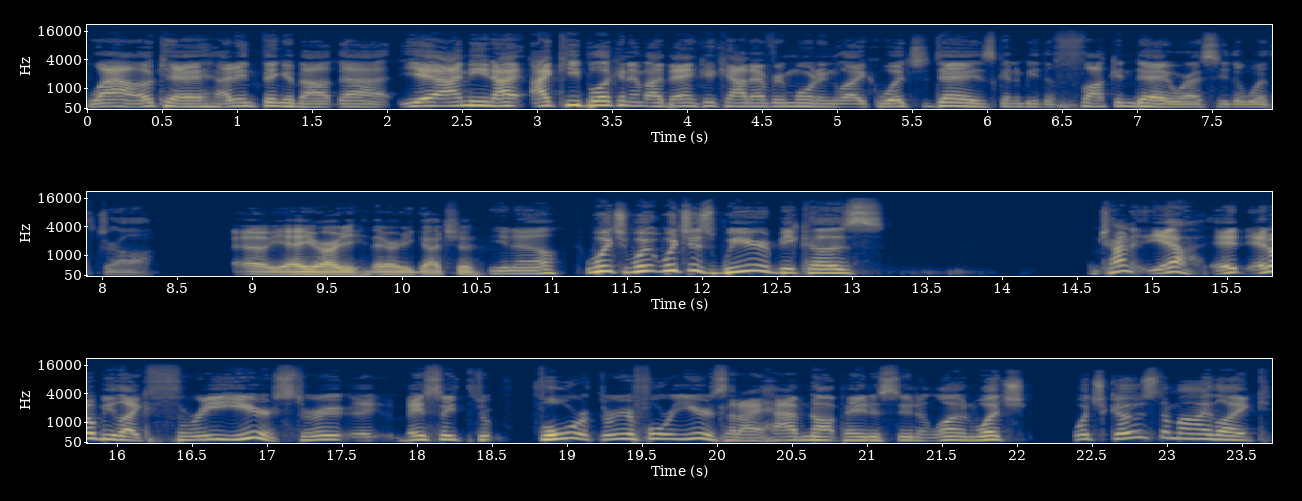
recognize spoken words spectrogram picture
Wow, okay. I didn't think about that. Yeah, I mean I, I keep looking at my bank account every morning like which day is gonna be the fucking day where I see the withdrawal. Oh yeah, you're already they already got you. you know which which is weird because i'm trying to yeah it, it'll be like three years three uh, basically th- four three or four years that i have not paid a student loan which which goes to my like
